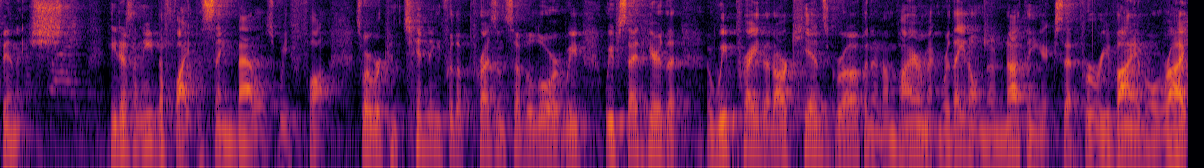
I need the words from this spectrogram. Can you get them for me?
finished. he doesn't need to fight the same battles we fought. That's why we're contending for the presence of the Lord. We've, we've said here that we pray that our kids grow up in an environment where they don't know nothing except for revival, right?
